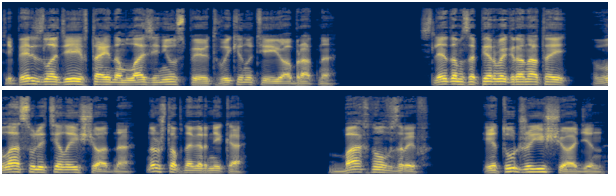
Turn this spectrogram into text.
Теперь злодеи в тайном лазе не успеют выкинуть ее обратно. Следом за первой гранатой в лаз улетела еще одна, ну чтоб наверняка. Бахнул взрыв. И тут же еще один.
